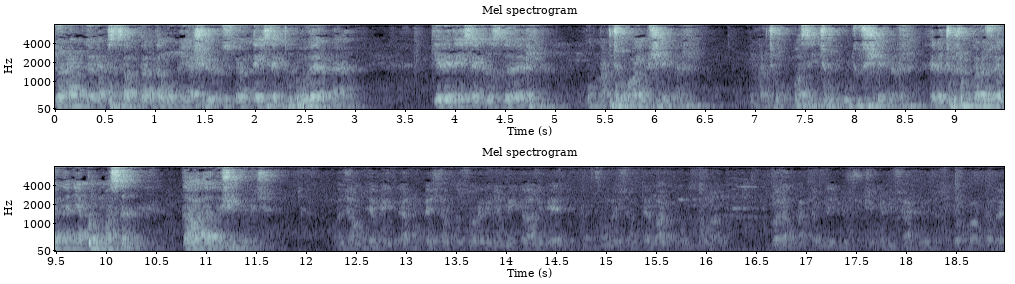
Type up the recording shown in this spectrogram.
dönem dönem statlarda bunu yaşıyoruz. Öndeysek topu verme, gerideysek hızlı ver. Bunlar çok ayıp şeyler. Bunlar çok basit, çok ucuz şeyler. Hele çocuklar üzerinden yapılması daha da düşündürücü. Hocam tebrikler. 5 hafta sonra yine bir galibiyet. Son 5 haftaya baktığımız zaman gol atmakta bile güçlük çekilmiş Akdeniz Spor vardı ve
